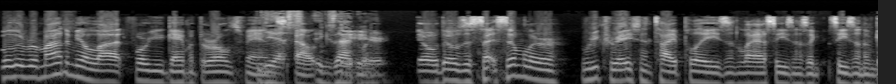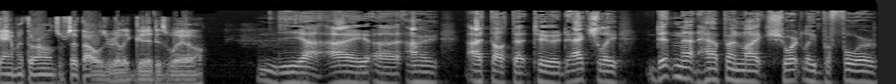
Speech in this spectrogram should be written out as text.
Well, it reminded me a lot for you Game of Thrones fans Yes, out exactly. there. There, there was a similar recreation type plays in last season's season of Game of Thrones, which I thought was really good as well. Yeah, I, uh, I, I thought that too. It actually didn't that happen like shortly before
